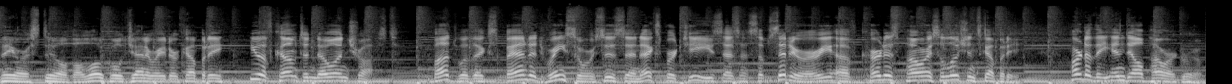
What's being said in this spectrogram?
They are still the local generator company you have come to know and trust, but with expanded resources and expertise as a subsidiary of Curtis Power Solutions Company, part of the Indel Power Group.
